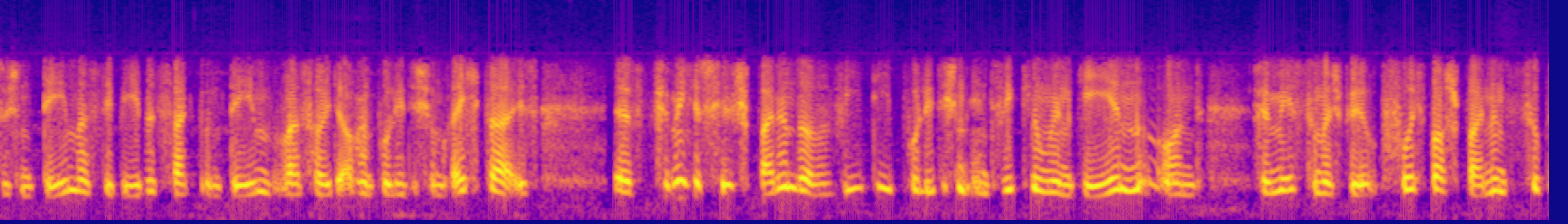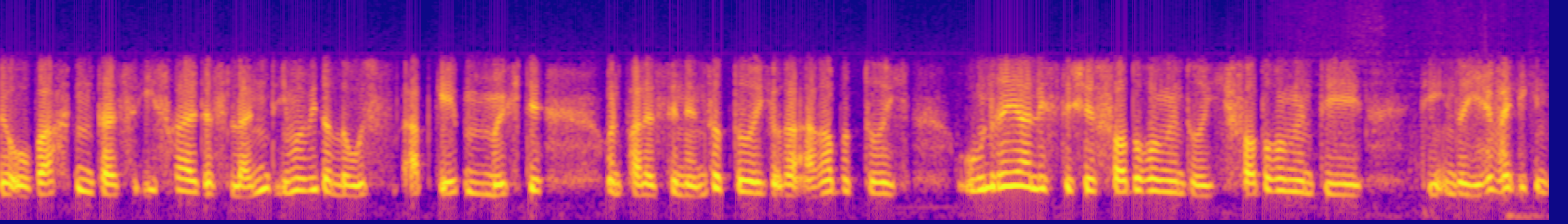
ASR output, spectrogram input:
zwischen dem, was die Bibel sagt und dem, was heute auch an politischem Recht da ist. Äh, für mich ist viel spannender, wie die politischen Entwicklungen gehen und für mich ist zum Beispiel furchtbar spannend zu beobachten, dass Israel das Land immer wieder los abgeben möchte und Palästinenser durch oder Araber durch unrealistische Forderungen, durch Forderungen, die, die in der jeweiligen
